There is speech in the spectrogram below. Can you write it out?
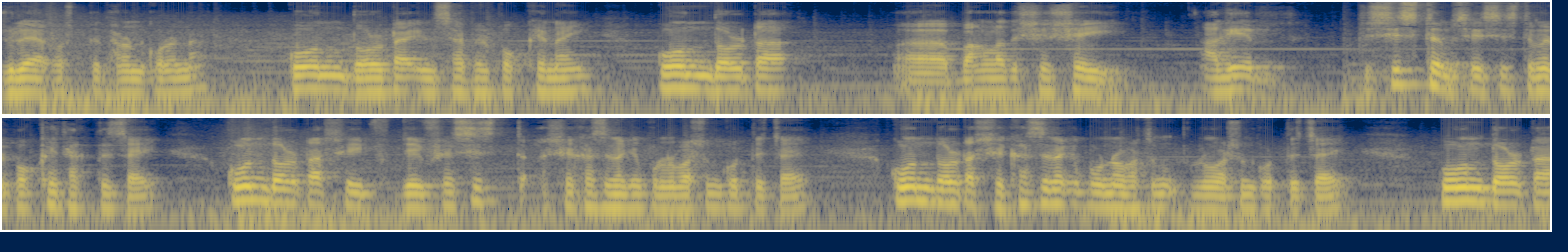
জুলাই আগস্টকে ধারণ করে না, কোন দলটা ইনসাফের পক্ষে নাই, কোন দলটা বাংলাদেশে সেই আগের যে সিস্টেম সেই সিস্টেমের পক্ষে থাকতে চায় কোন দলটা সেই যে ফ্যাসিস্ট শেখ হাসিনাকে পুনর্বাসন করতে চায় কোন দলটা শেখ হাসিনাকে পুনর্বাসন পুনর্বাসন করতে চায় কোন দলটা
